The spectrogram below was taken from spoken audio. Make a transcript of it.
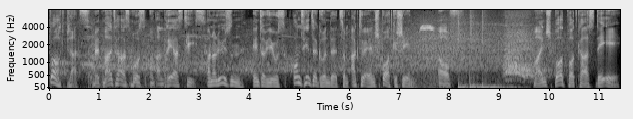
Sportplatz mit Malta Asmus und Andreas Thies. Analysen, Interviews und Hintergründe zum aktuellen Sportgeschehen auf meinsportpodcast.de.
